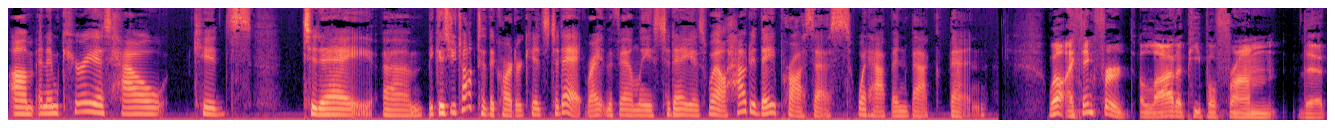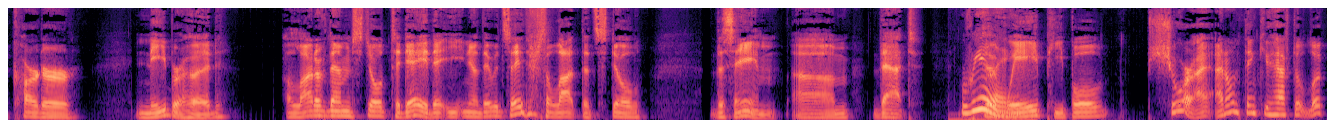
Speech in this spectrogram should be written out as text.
Um, and I'm curious how kids today, um, because you talk to the Carter kids today, right, and the families today as well. How do they process what happened back then? Well, I think for a lot of people from the Carter neighborhood, a lot of them still today, they you know they would say there's a lot that's still the same. Um, that really the way people, sure, I, I don't think you have to look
